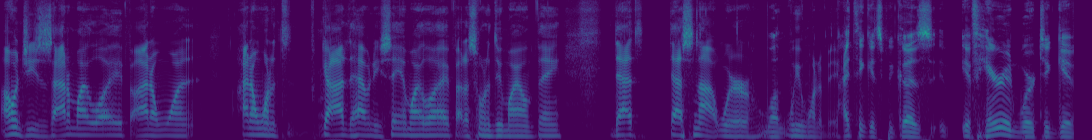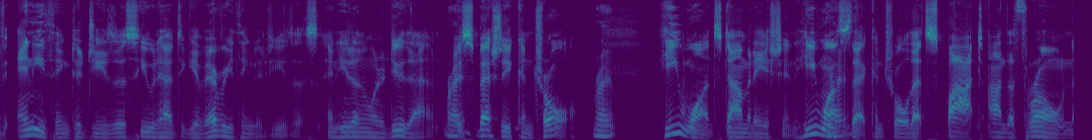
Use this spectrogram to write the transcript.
I want Jesus out of my life, I don't want I don't want God to have any say in my life. I just want to do my own thing. That's that's not where Well, we want to be. i think it's because if herod were to give anything to jesus he would have to give everything to jesus and he doesn't want to do that Right. especially control right. he wants domination he wants Right. that control that spot on the throne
